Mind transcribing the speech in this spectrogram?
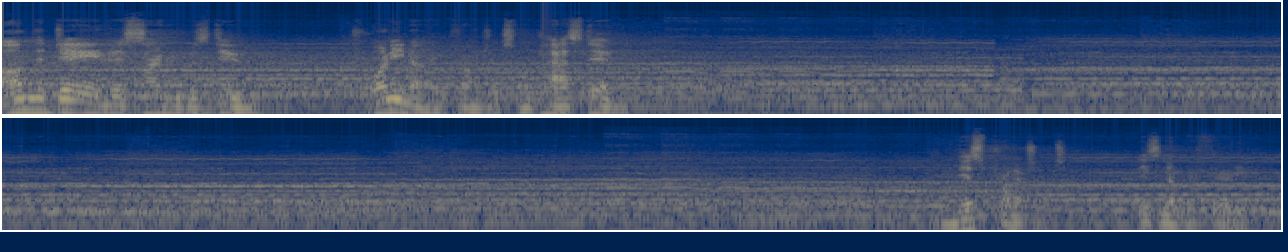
On the day the assignment was due, 29 projects were passed in. This project is number 30.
